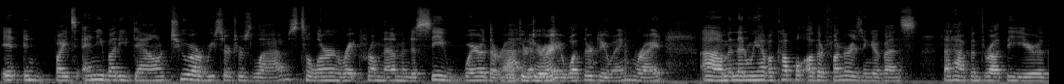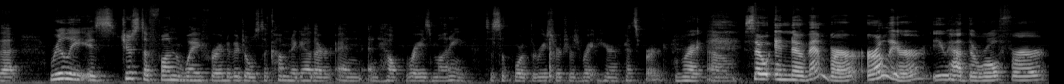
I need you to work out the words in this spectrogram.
it invites anybody down to our researchers' labs to learn right from them and to see where they're at they're doing. day, what they're doing, right? Um, and then we have a couple other fundraising events that happen throughout the year that really is just a fun way for individuals to come together and, and help raise money to support the researchers right here in Pittsburgh. Right. Um, so in November, earlier, you had the Roll for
